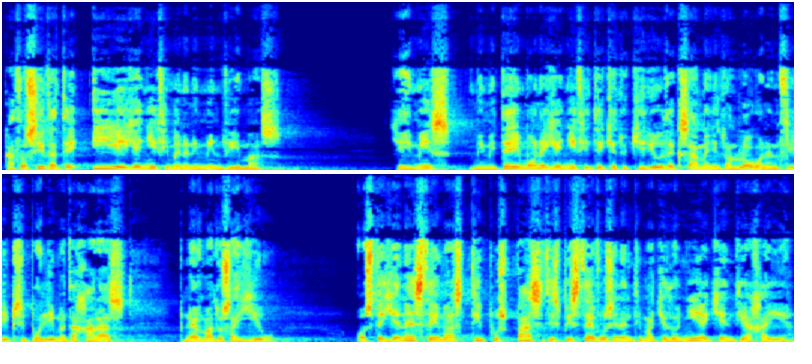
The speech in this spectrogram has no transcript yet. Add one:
καθώς είδατε ή εγεννήθημεν εν ημίν δι ημάς και εμείς μιμητέ ημών γεννήθητε και του Κυρίου δεξάμενοι των λόγων εν θλίψη πολύ με τα χαράς Πνεύματος Αγίου, ώστε γενέστε ημάς τύπους πάση της πιστεύουσιν εν τη Μακεδονία και εν τη Αχαΐα.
